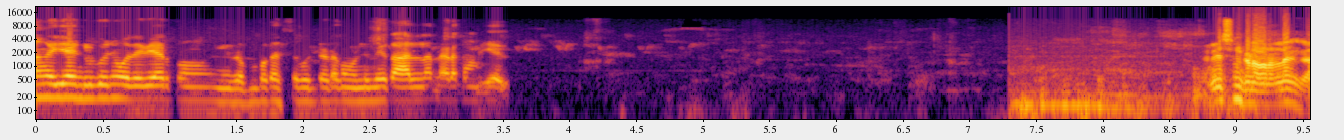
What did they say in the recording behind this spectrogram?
நாங்க ஐயா எங்களுக்கு கொஞ்சம் உதவியா இருக்கும்? நீங்க ரொம்ப கஷ்டப்பட்டு நடக்க ஒண்ணுமே காலெல்லாம் நடக்க முடியாது. ரேஷன் கடை வரலங்க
